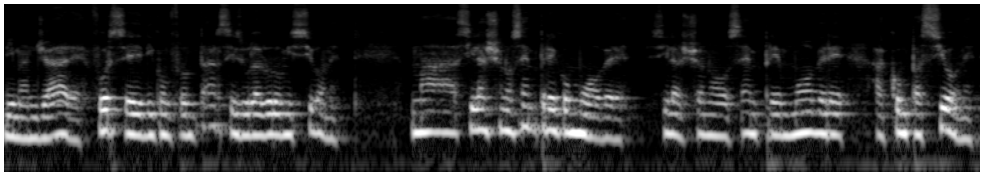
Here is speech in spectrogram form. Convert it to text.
di mangiare, forse di confrontarsi sulla loro missione, ma si lasciano sempre commuovere, si lasciano sempre muovere a compassione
